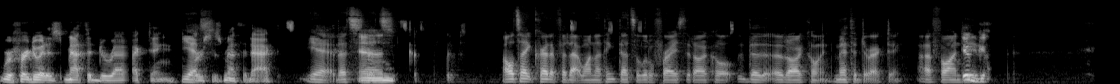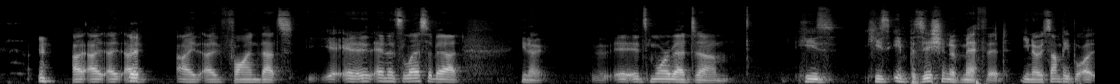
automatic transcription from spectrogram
referred to it as method directing Yes. versus method act. Yeah, that's, And that's I'll take credit for that one. I think that's a little phrase that I call that, that I coined method directing. I find good. I, I, I, I, I, find that's yeah, and and it's less about you know it's more about um, his his imposition of method. You know, some people I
